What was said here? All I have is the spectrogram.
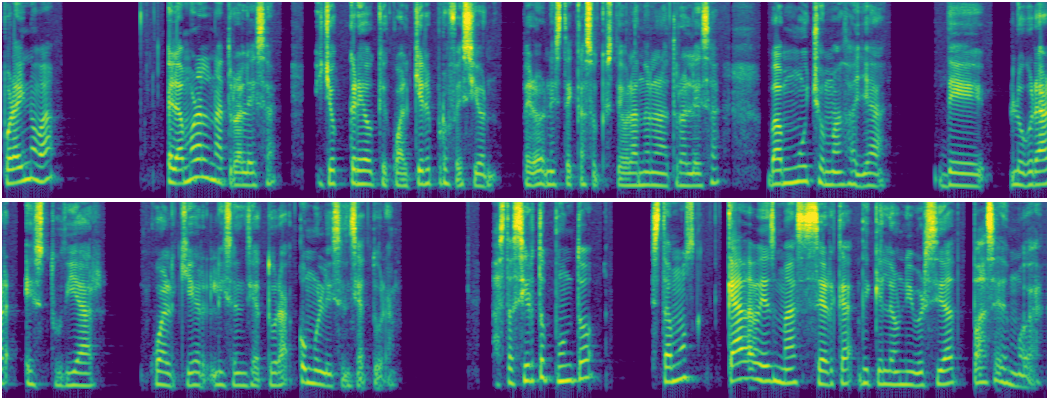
por ahí no va. El amor a la naturaleza, y yo creo que cualquier profesión, pero en este caso que estoy hablando de la naturaleza, va mucho más allá de lograr estudiar cualquier licenciatura como licenciatura. Hasta cierto punto, estamos cada vez más cerca de que la universidad pase de moda,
